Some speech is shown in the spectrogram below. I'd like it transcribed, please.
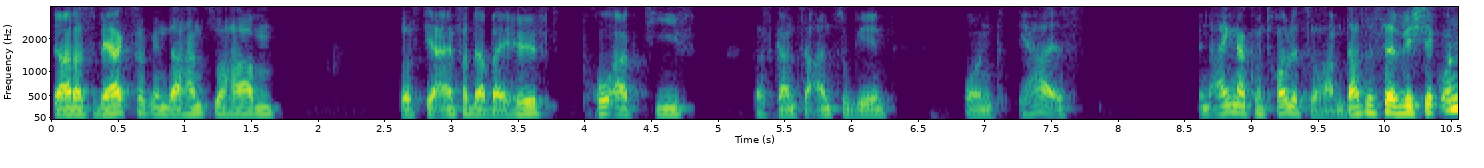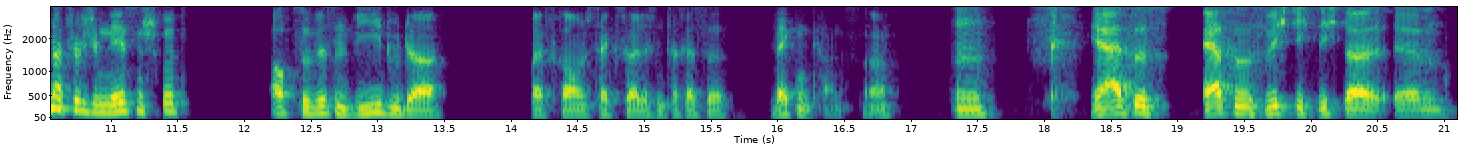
da das Werkzeug in der Hand zu haben, das dir einfach dabei hilft, proaktiv das Ganze anzugehen. Und ja, es in eigener Kontrolle zu haben. Das ist sehr wichtig. Und natürlich im nächsten Schritt auch zu wissen, wie du da bei Frauen sexuelles Interesse wecken kannst. Ne? Mhm. Ja, es ist erstens wichtig, sich da ähm,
